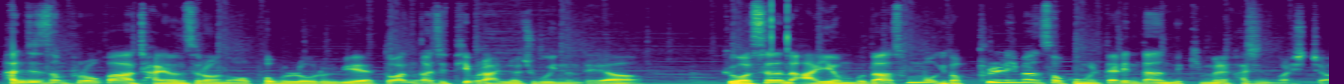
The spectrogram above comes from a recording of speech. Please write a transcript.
한진선 프로가 자연스러운 어퍼 블로우를 위해 또 한 가지 팁을 알려주고 있는데요. 그것은 아이언보다 손목이 더 풀리면서 공을 때린다는 느낌을 가지는 것이죠.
